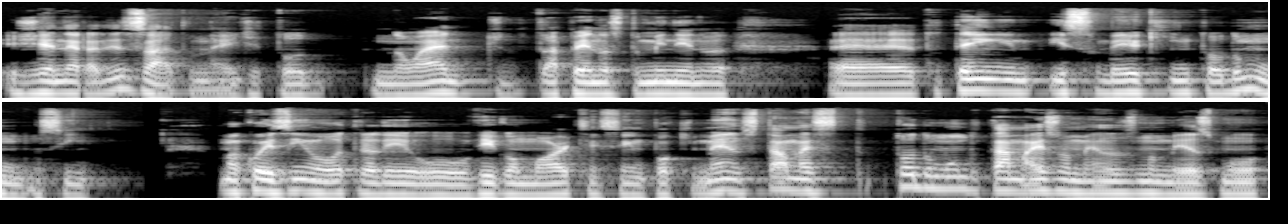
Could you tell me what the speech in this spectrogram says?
generalizado, né? De todo, não é apenas do menino. É, tu tem isso meio que em todo mundo, assim uma coisinha ou outra ali, o Viggo Mortensen um pouquinho menos tal, mas todo mundo tá mais ou menos no mesmo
